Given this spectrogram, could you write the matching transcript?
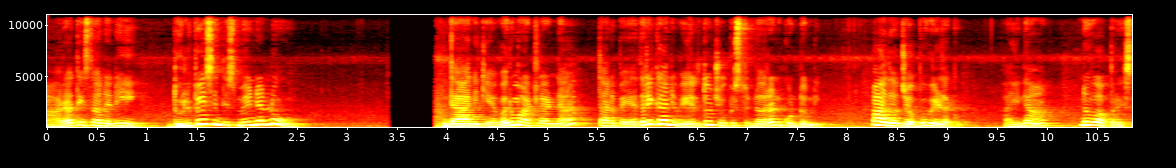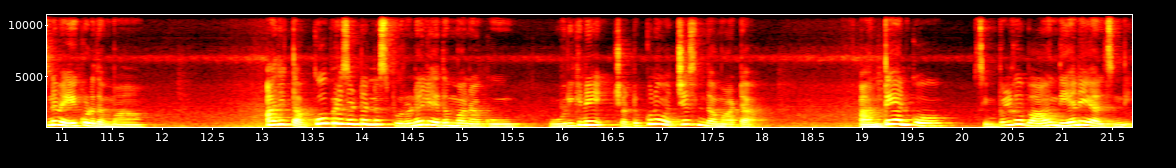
ఆరా తీశానని దులిపేసింది స్మే నన్ను. దానికి ఎవరు మాట్లాడినా తన పేదరికాన్ని వేలుతో చూపిస్తున్నారు అనుకుంటుంది అదో జబ్బు వీళ్ళకు అయినా నువ్వు ఆ ప్రశ్న వేయకూడదమ్మా. అది తక్కువ ప్రజెంట్ అన్న స్ఫురణే లేదమ్మా నాకు. ఊరికినే చటుక్కున వచ్చేసింది ఆ మాట. అంతే అనుకో సింపుల్గా బాగుంది అని వేయాల్సింది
